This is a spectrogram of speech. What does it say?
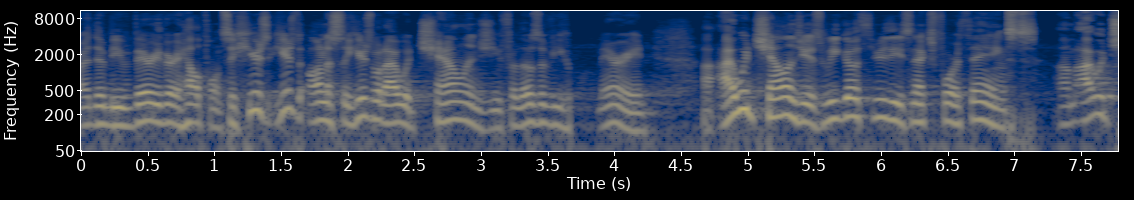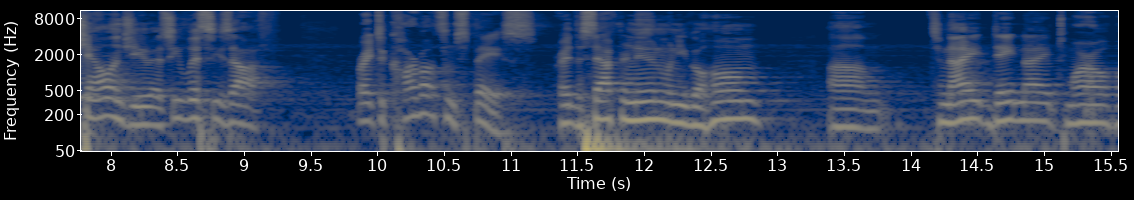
right, that'd be very, very helpful. And so here's, here's honestly, here's what I would challenge you for those of you who are married. Uh, I would challenge you as we go through these next four things. Um, I would challenge you as he lists these off, right, to carve out some space, right, this afternoon when you go home, um, tonight, date night, tomorrow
